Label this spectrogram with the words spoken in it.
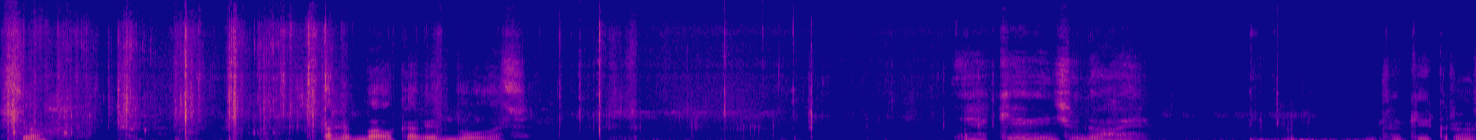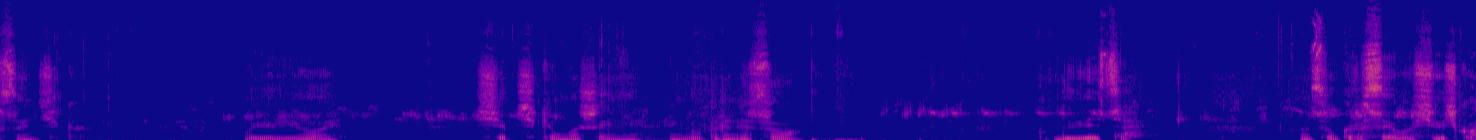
Все. Рибалка відбулась. Який він чудовий. Отакий красенчик. Ой-ой-ой. Щепчики в машині. Іду принесу. Подивіться. на цю красиву щучку.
